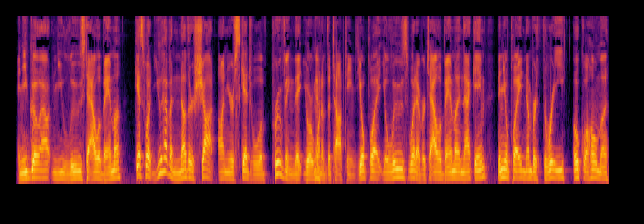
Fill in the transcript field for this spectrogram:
and you go out and you lose to Alabama, guess what? You have another shot on your schedule of proving that you're one of the top teams. You'll play, you'll lose whatever to Alabama in that game, then you'll play number three Oklahoma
